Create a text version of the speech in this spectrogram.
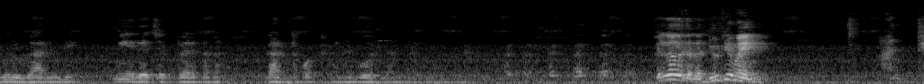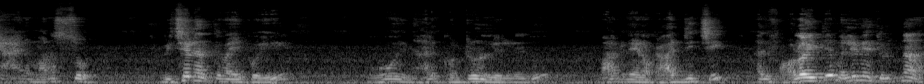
గురువు గారండి మీరే చెప్పారు కదా గంట కొట్టగానే భోజనం పిల్లలు కదా డ్యూటీ మైండ్. అంటే ఆయన మనస్సు విచలితమైపోయి ఓ ఈ నాలుగు కంట్రోల్ లేదు. వాళ్ళకి నేను ఒక ఆజ్ఞ అది ఫాలో అయితే మళ్ళీ నేను తిడుతున్నాను?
